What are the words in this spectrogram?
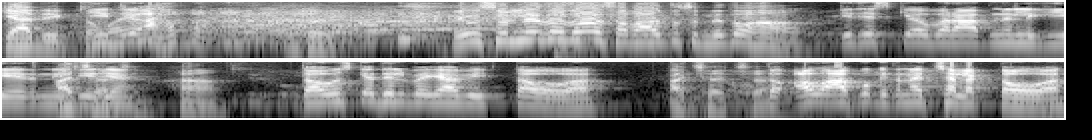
क्या देखता हूँ? आप? ये वो सुनने तो दो सवाल तो सुनने तो हाँ। कि जिसके ऊपर आपने लिखी है इतनी अच्छा चीज़ें। अच्छा हाँ। तो अब उसके दिल पे क्या बीतता होगा? अच्छा अच्छा। तो अब आपको कितना अच्छा लगता होगा?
